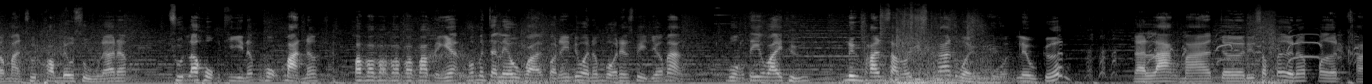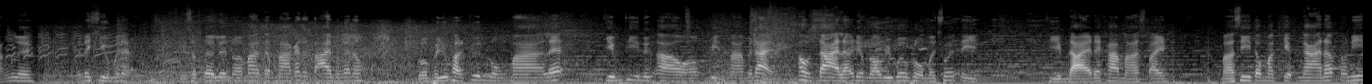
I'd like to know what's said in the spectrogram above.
ประมาณชุดความเร็วสูงแล้วนะชุดละ 6 ทีนะ6หมัดนะปั๊บปั๊บปั๊บปั๊บปั๊บอย่างเงี้ยเพราะมันจะเร็วกว่าก่อนนี้ด้วยนะบวกเทสปีดเยอะมากบวกตีไวถึง 1,325 หน่วย โอ้โห เร็วเกิน ด้านล่างมาเจอดิสเตอร์นะ เปิดขังเลย จะได้คิวไหมเนี่ย ดิสเตอร์เลือดน้อยมาก แต่มาก็จะตายเหมือนกันเนาะโดนพายุพัดขึ้นลงมาและกิมทีนึงเอาปิดมาไม่ได้ เอ้าได้แล้วเรียบร้อยวีเวอร์โผล่มาช่วยตี ทีมได้ได้ค่ามาสไป มาซี่ต้องมาเก็บงานนะครับ ตอนนี้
